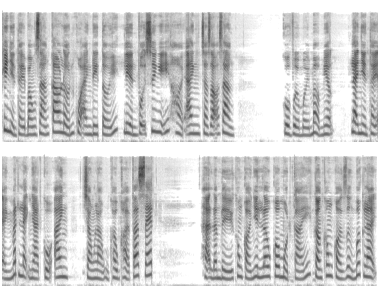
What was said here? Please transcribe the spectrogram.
khi nhìn thấy bóng dáng cao lớn của anh đi tới, liền vội suy nghĩ hỏi anh cho rõ ràng. Cô vừa mới mở miệng, lại nhìn thấy ánh mắt lạnh nhạt của anh, trong lòng không khỏi phát xét. Hạ Lâm Đế không có nhìn lâu cô một cái, càng không có dừng bước lại,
